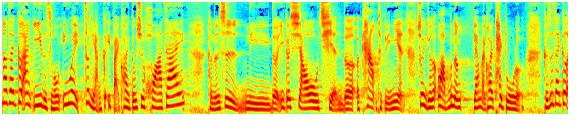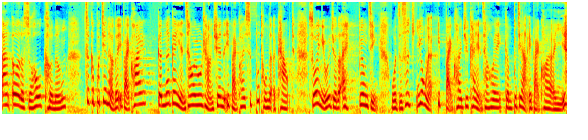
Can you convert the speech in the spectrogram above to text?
那在个案一的时候，因为这两个一百块都是花在可能是你的一个消遣的 account 里面，所以你觉得哇，不能两百块太多了。可是，在个案二的时候，可能这个不见了的一百块跟那个演唱会入场券的一百块是不同的 account，所以你会觉得哎，不用紧，我只是用了一百块去看演唱会，跟不见了一百块而已。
